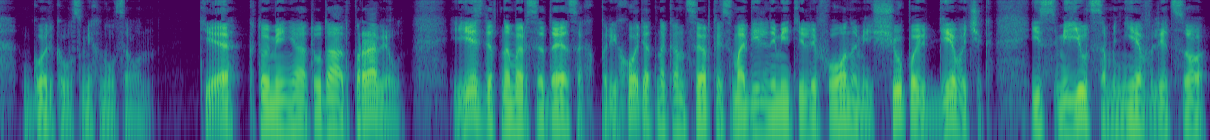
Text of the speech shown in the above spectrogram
— горько усмехнулся он. Те, кто меня туда отправил, ездят на «Мерседесах», приходят на концерты с мобильными телефонами, щупают девочек и смеются мне в лицо.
